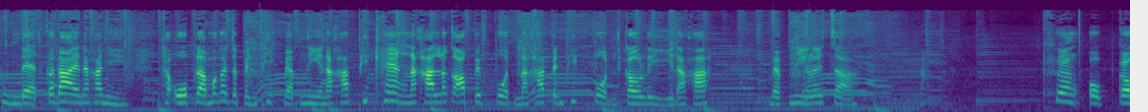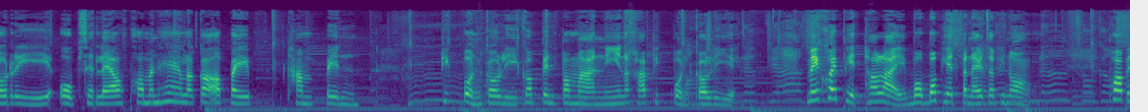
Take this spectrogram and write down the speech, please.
ผึ่งแดดก็ได้นะคะนี่ ถ้าอบแล้วมันก็จะเป็นพริกแบบนี้นะคะพริกแห้งนะคะ แล้วก็เอาไปป่นนะคะ เป็นพริกป่นเกาหลีนะคะ แบบนี้เลยจ้ะเครื่องอบเกาหลีอบเสร็จแล้ว พอมันแห้งแล้วก็เอาไปทำเป็นพริกป่นเกาหลีก็เป็นประมาณนี้นะคะพริกป่นเกาหลี ไม่ค่อยเผ็ดเท่าไหร่บ่บ่เผ็ดปานใดจ้ะพี่น้องพ่อไป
